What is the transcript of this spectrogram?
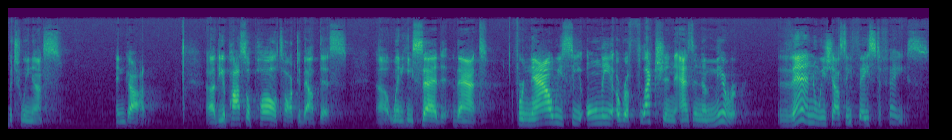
between us and God. Uh, the Apostle Paul talked about this uh, when he said that for now we see only a reflection as in a mirror. Then we shall see face to face.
